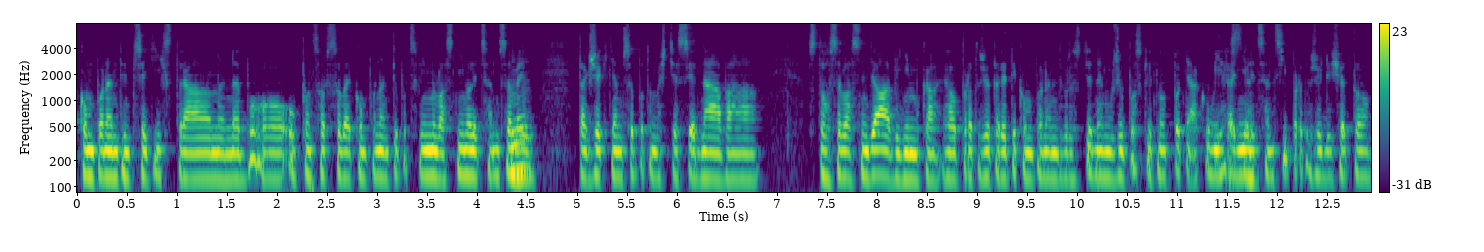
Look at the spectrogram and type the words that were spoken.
komponenty třetích stran nebo open sourceové komponenty pod svými vlastními licencemi, mm-hmm. takže k těm se potom ještě sjednává z toho se vlastně dělá výjimka, jo, protože tady ty komponenty prostě nemůžu poskytnout pod nějakou výhradní Jasně. licencí, protože když je to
